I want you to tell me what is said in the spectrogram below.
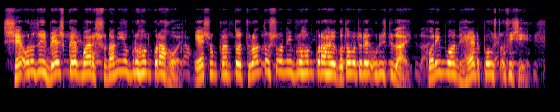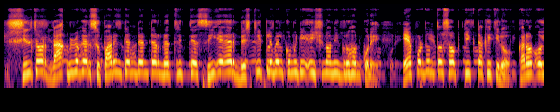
সে অনুযায়ী বেশ কয়েকবার শুনানিও গ্রহণ করা হয়। এ সংক্রান্ত চূড়ান্ত শুনানি গ্রহণ করা হয় গত বছরের উনিশ জুলাই, করিমগঞ্জ হেড পোস্ট অফিসে। শিলচর ডাক বিভাগের সুপারিনটেন্ডেন্টের নেতৃত্বে সিএ এর ডিস্ট্রিক্ট লেভেল কমিটি এই শুনানি গ্রহণ করে। এ পর্যন্ত সব ঠিকঠাকই ছিল, কারণ ওই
